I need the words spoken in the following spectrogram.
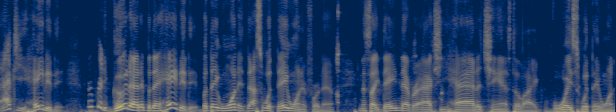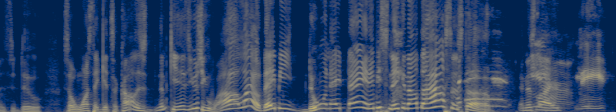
actually hated it. They're pretty good at it, but they hated it. But they wanted that's what they wanted for them, and it's like they never actually had a chance to like voice what they wanted to do. So once they get to college, them kids usually wild out. They be doing their thing. They be sneaking out the house and stuff, and it's like. me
